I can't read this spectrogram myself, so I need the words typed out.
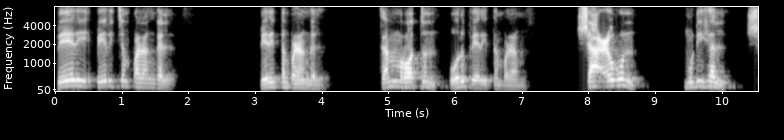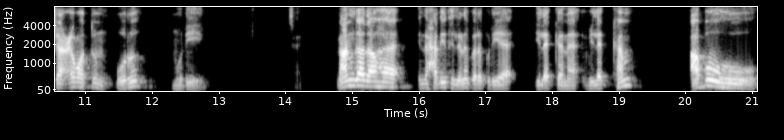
பேரி பேரிச்சம் பழங்கள் பேரித்தம்பழங்கள் தம்ரோத்துன் ஒரு பேரித்தம்பழம் ஷருன் முடிகள் ஷரத்துன் ஒரு முடி. நான்காவதாக இந்த ஹதீத்தில் இடம்பெறக்கூடிய இலக்கண விளக்கம் அபூஹு.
